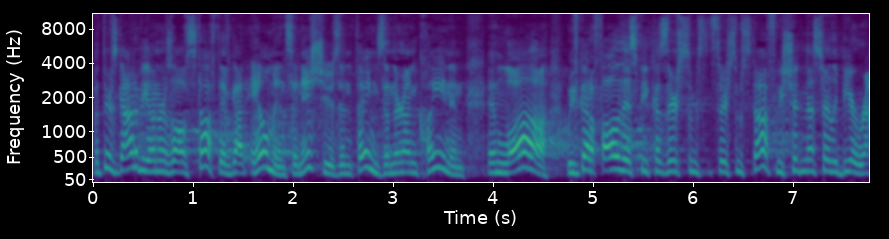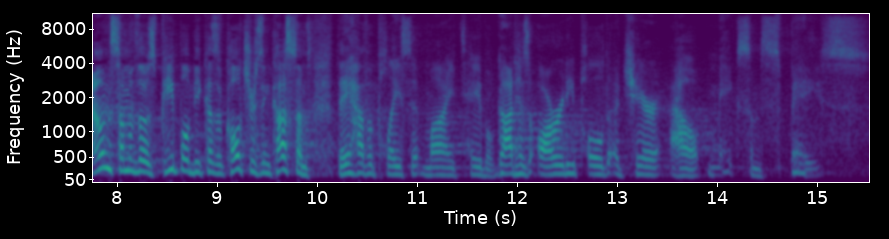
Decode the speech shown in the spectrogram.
But there's got to be unresolved stuff. They've got ailments and issues and things, and they're unclean. And, and law, we've got to follow this because there's some, there's some stuff. We shouldn't necessarily be around some of those people because of cultures and customs. They have a place at my table. God has already pulled a chair out. Make some space.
